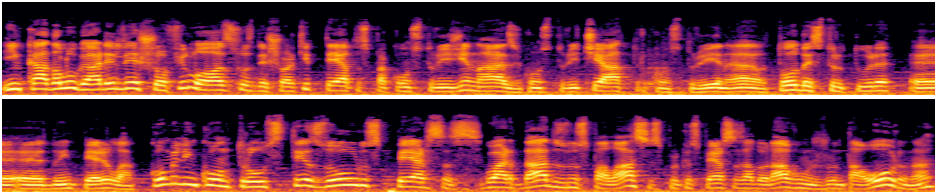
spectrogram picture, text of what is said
E em cada lugar ele deixou filósofos, deixou arquitetos para construir ginásio, construir teatro, construir, né, toda a estrutura é, é, do império lá. Como ele encontrou os tesouros persas guardados nos palácios, porque os persas adoravam juntar ouro, né?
